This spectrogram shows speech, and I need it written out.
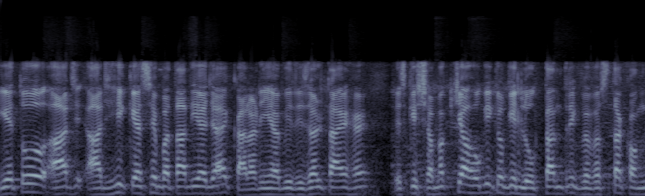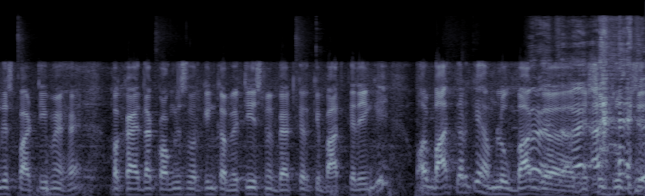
ये तो आज आज ही कैसे बता दिया जाए कारण ये अभी रिज़ल्ट आए हैं। इसकी समीक्षा होगी क्योंकि लोकतांत्रिक व्यवस्था कांग्रेस पार्टी में है। बकायदा कांग्रेस वर्किंग कमेटी इसमें बैठ करके बात करेंगी और बात करके हम लोग बाग निश्चित रूप से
